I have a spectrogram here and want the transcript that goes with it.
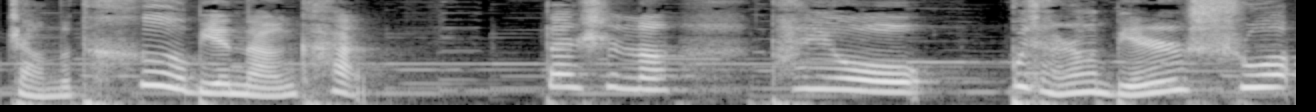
长得特别难看，但是呢，它又不想让别人说，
